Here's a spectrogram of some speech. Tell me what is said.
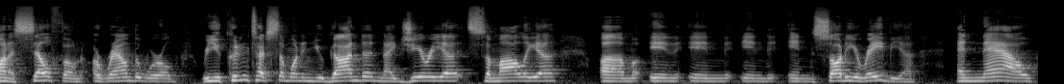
on a cell phone around the world where you couldn't touch someone in Uganda, Nigeria, Somalia, um, in in in in Saudi Arabia and now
